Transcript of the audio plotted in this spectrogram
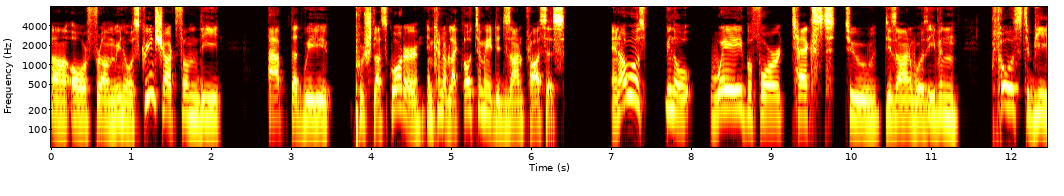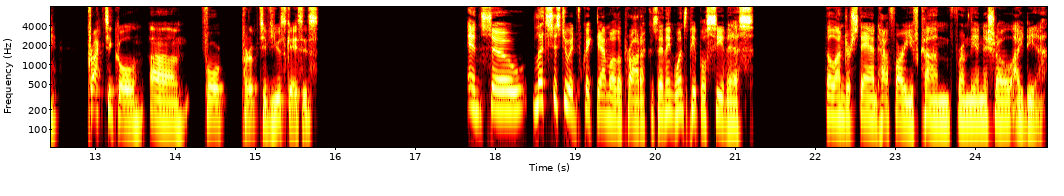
uh, or from, you know, a screenshot from the app that we pushed last quarter and kind of like automate the design process. And I was, you know, way before text to design was even close to be practical uh, for productive use cases. And so let's just do a quick demo of the product because I think once people see this, they'll understand how far you've come from the initial idea.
